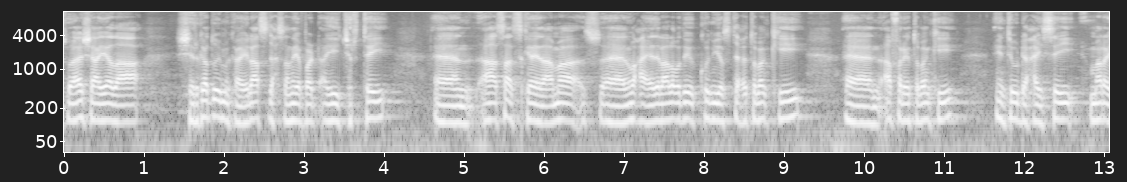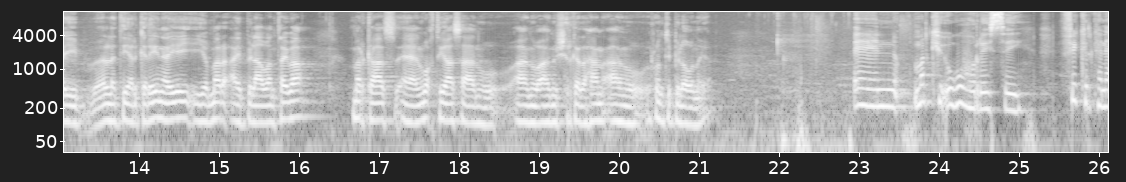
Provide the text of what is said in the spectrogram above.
su'aasha ayadaa shirkaddu iminka ilaa saddex sano badh ayay jirtay. Aasaaskeeda ama waxay ahayd ilaa labadii kun iyo saddex tobankii afar iyo tobankii intii u dhexaysay mar ay la diyaargaraynayay iyo mar ay bilaabantayba markaas waqtigaas aanu aanu aanu shirkad ahaan aanu runtii bilownay markii ugu horeysay fikirkani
